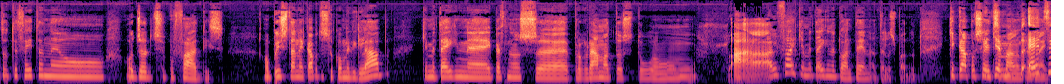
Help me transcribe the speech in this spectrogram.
τότε θα ήταν ο, ο Τζόρτζ Εποφάντης. Ο οποίος ήταν κάποτε στο Comedy Lab και μετά έγινε υπεύθυνος προγράμματος του Α και μετά έγινε το Αντένα τέλος πάντων. Και κάπως έτσι και μάλλον μ- πρέπει να έτσι,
